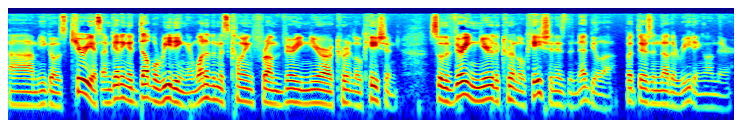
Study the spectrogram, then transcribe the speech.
um, he goes, Curious, I'm getting a double reading, and one of them is coming from very near our current location. So the very near the current location is the nebula, but there's another reading on there.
